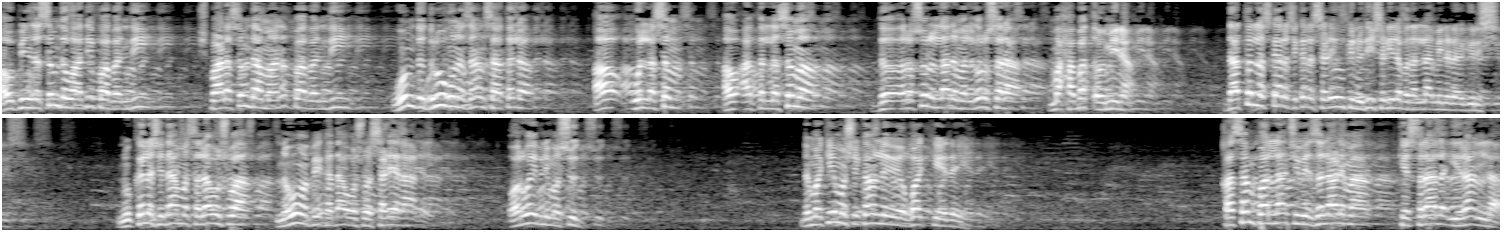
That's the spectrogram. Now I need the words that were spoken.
او پنځسم د وادي پابندي شپاړسم د امانت پابندي وم د دروغ نه ځان ساتل او ولسم او اتلسم د رسول الله د ملګرو سره محبت او مینا دا تل لسکاره چې کله سړیو کې نو دې سړی له بدل الله مینه راګرځي نو کله چې دا مسله وشوه نو ما په خدا وشوه سړی راغی اور ابن مسعود د مکه مشکان له غوږ کې دی قسم په الله چې وزلاړې ما کسرا له ایران لا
